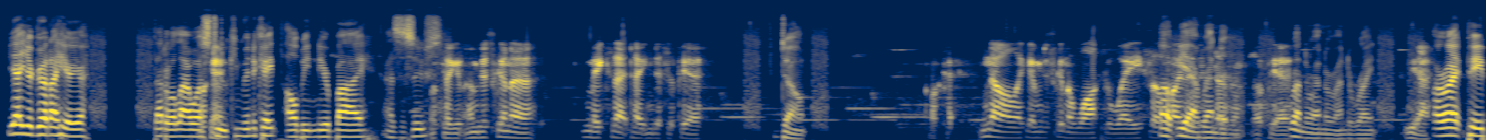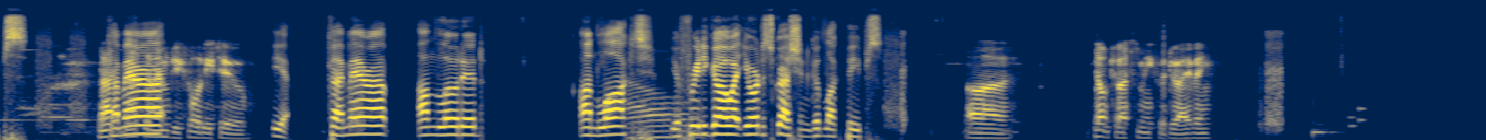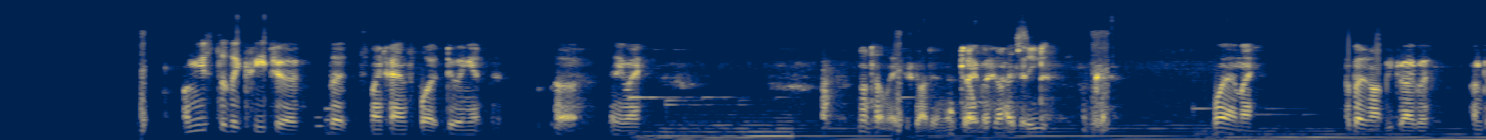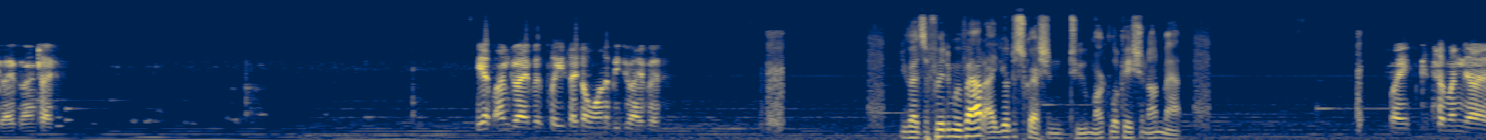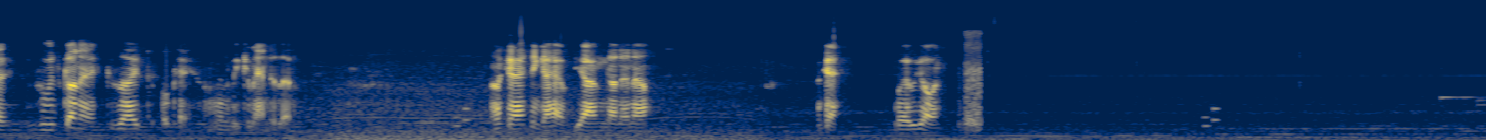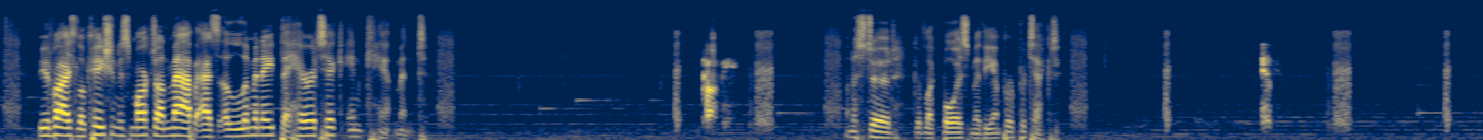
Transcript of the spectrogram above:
Yeah, you're good, I hear you. That'll allow us Okay. to communicate. I'll be nearby as a One Zeus. second, I'm just gonna make that Titan disappear. Don't. Okay. No, like I'm just gonna walk away so Oh, yeah, render. doesn't. Render, render, render, right. Yeah. Alright, peeps. That, Chimera- That's an MG42. Yeah. Chimera, unloaded, unlocked. You're free to go at your discretion. Good luck, peeps. Uh, don't trust me for driving. I'm used to the creature that's my transport doing it. Uh, anyway. Don't tell me I just got in as driver. I didn't. Okay. Where am I? I better not be driver. I'm driver, aren't I? Yep, I'm driver. Please, I don't want to be driver. You guys are free to move out at your discretion to mark location on map. Wait, can someone, uh, who's gonna, cause I, okay, Be commander then. Okay, I think I have, yeah, I'm gonna now. Okay, where are we going? Be advised, location is marked on map as eliminate the heretic encampment. Copy. Understood. Good luck, boys. May the Emperor protect. Yep.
